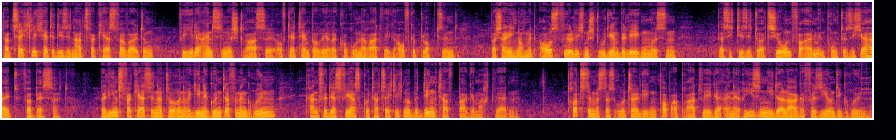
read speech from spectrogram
Tatsächlich hätte die Senatsverkehrsverwaltung für jede einzelne Straße, auf der temporäre Corona-Radwege aufgeploppt sind, wahrscheinlich noch mit ausführlichen Studien belegen müssen, dass sich die Situation vor allem in puncto Sicherheit verbessert. Berlins Verkehrssenatorin Regine Günther von den Grünen kann für das Fiasko tatsächlich nur bedingt haftbar gemacht werden. Trotzdem ist das Urteil gegen Pop-up-Radwege eine Riesenniederlage für sie und die Grünen.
